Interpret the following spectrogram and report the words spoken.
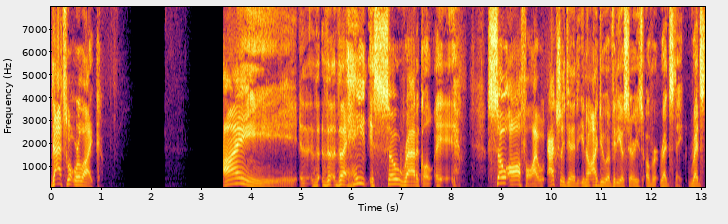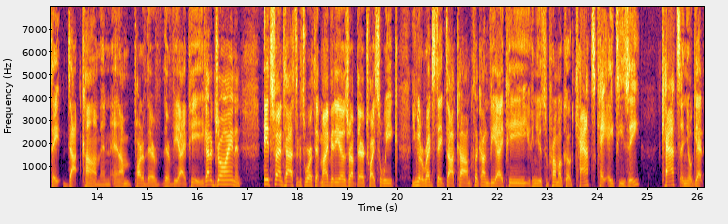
That's what we're like. I the, the, hate is so radical, eh, so awful. I actually did, you know, I do a video series over at Red State, redstate.com and and I'm part of their their VIP. You got to join and it's fantastic. It's worth it. My videos are up there twice a week. You can go to redstate.com, click on VIP. You can use the promo code CATS, K A T Z, CATS and you'll get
